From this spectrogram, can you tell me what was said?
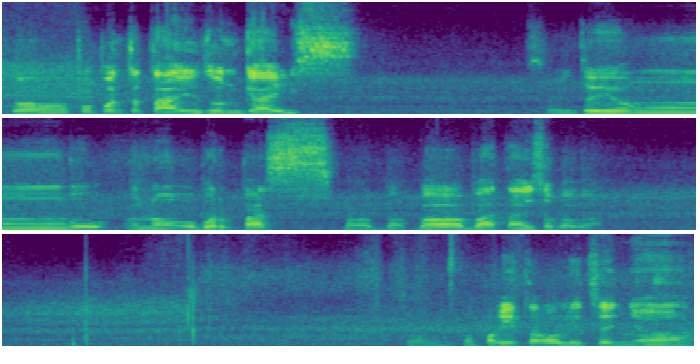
So, pupunta tayo doon, guys. So, ito yung o- ano, overpass. Bababa, bababa tayo sa baba. So, papakita ko ulit sa inyo, ha.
